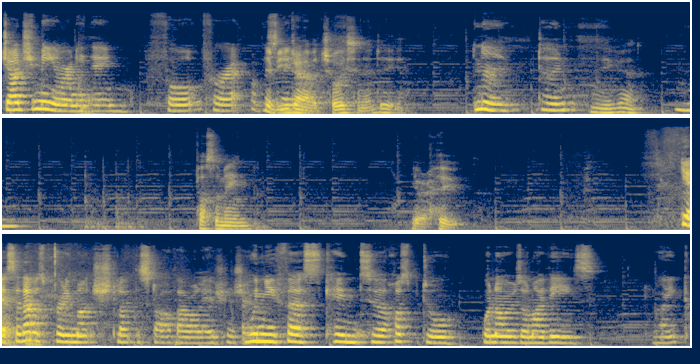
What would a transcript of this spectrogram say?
judge me or anything for for it. Yeah, but you don't have a choice in it, do you? No, don't. There you go. Mm. Plus, I mean, you're a hoot. Yeah, so that was pretty much like the start of our relationship. When you first came to hospital when I was on IVs, like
